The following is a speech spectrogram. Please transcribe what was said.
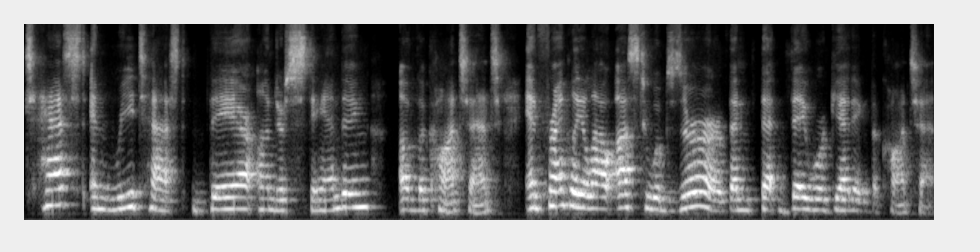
test and retest their understanding of the content, and frankly, allow us to observe then that they were getting the content.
